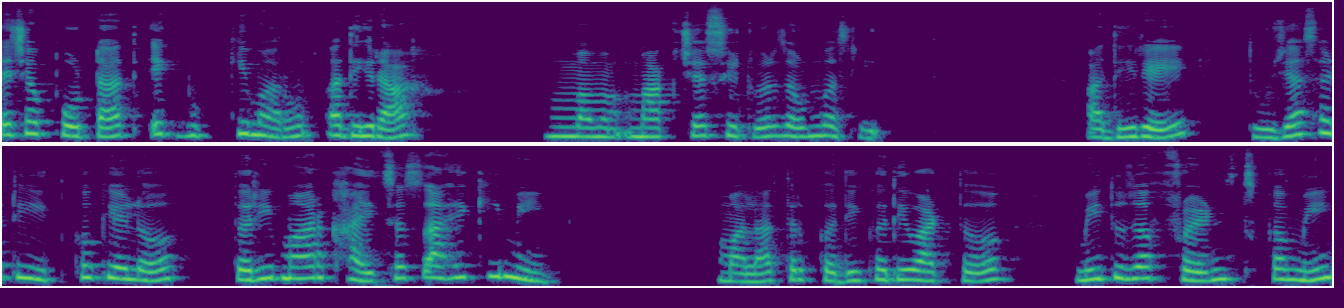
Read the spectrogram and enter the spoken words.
त्याच्या पोटात एक बुक्की मारून अधिरा मागच्या सीटवर जाऊन बसली. अधिरे तुझ्यासाठी इतकं केलं तरी मार खायचंच आहे की मी? मला तर कधी कधी वाटतं मी तुझा फ्रेंड्स कमी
